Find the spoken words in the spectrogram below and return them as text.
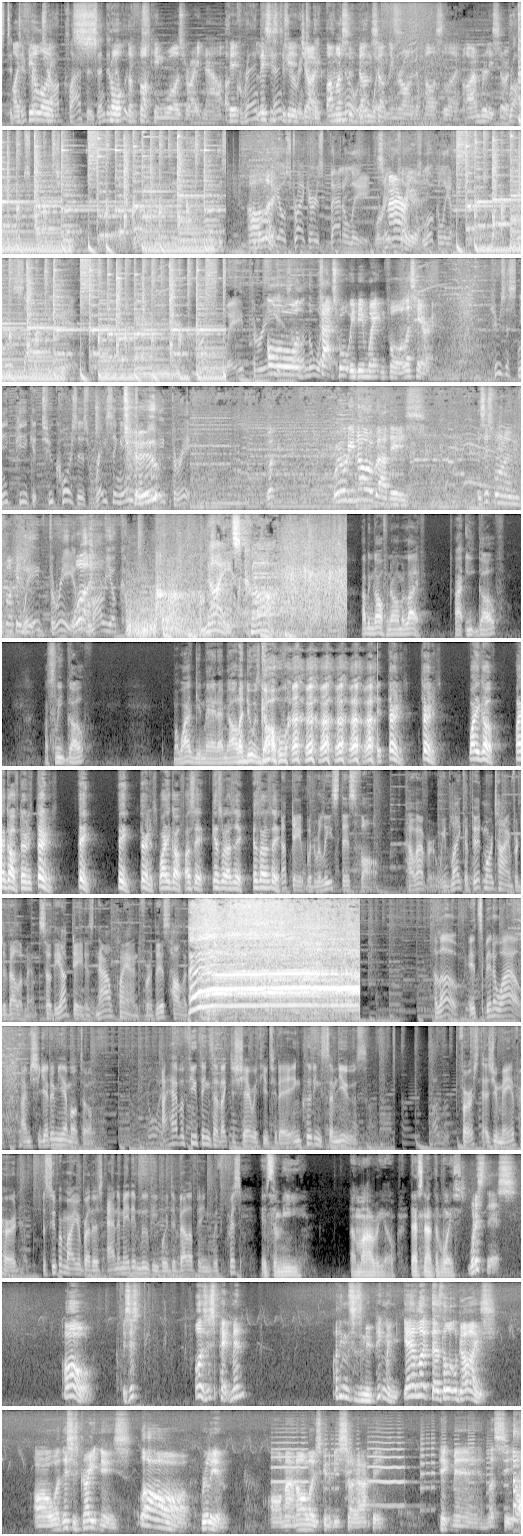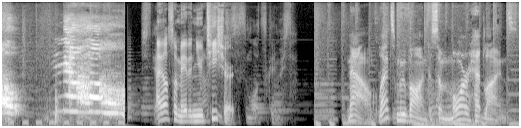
To I feel like classes and Scott the fucking was right now. This is to be a joke. I must have done something wrong in a past life. I'm really sorry. Right from scratch. This Oh, look. Mario Strikers Battle League, It's Mario. locally. Final summer begins. Wave three is oh, on the Oh, that's what we've been waiting for. Let's hear it. Here's a sneak peek at two courses racing into Two? Three. What? We already know about these. Is this one in fucking... Wave three of What? Mario Kart. Nice car. I've been golfing all my life. I eat golf. I sleep golf. My wife get mad at me. All I do is golf. Thurnis, Thurnis, why you golf? Why you golf, Thurnis, Thurnis? Hey, hey, Thurnis, why you golf? I said, guess what I said? Guess what I said? The update would release this fall. However, we'd like a bit more time for development, so the update is now planned for this holiday. Ah! It's been a while. I'm Shigeru Miyamoto. I have a few things I'd like to share with you today, including some news. First, as you may have heard, the Super Mario Bros. animated movie we're developing with Chris. It's a me, a Mario. That's not the voice. What is this? Oh, is this? Oh, is this Pikmin? I think this is a new Pikmin. Yeah, look, there's the little guys. Oh, well, this is great news. Oh, brilliant. Oh man, Arlo's gonna be so happy. Pikmin, let's see. No! No! I also made a new t-shirt. Now, let's move on to some more headlines.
